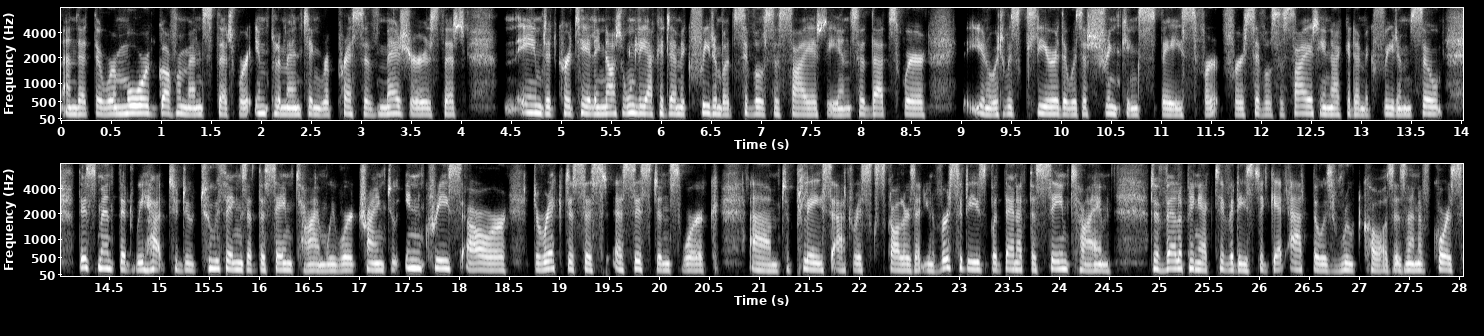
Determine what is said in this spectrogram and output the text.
and that there were more governments that were implementing repressive measures that aimed at curtailing not only academic freedom but civil society. And so that's where, you know, it was clear there was a shrinking space for, for civil society and academic freedom. So this meant that we had to do two things at the same time. We were trying to increase our direct assist, assistance work um, to place at risk scholars at universities, but then at the same time, developing activities to get at those root causes. And of course,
